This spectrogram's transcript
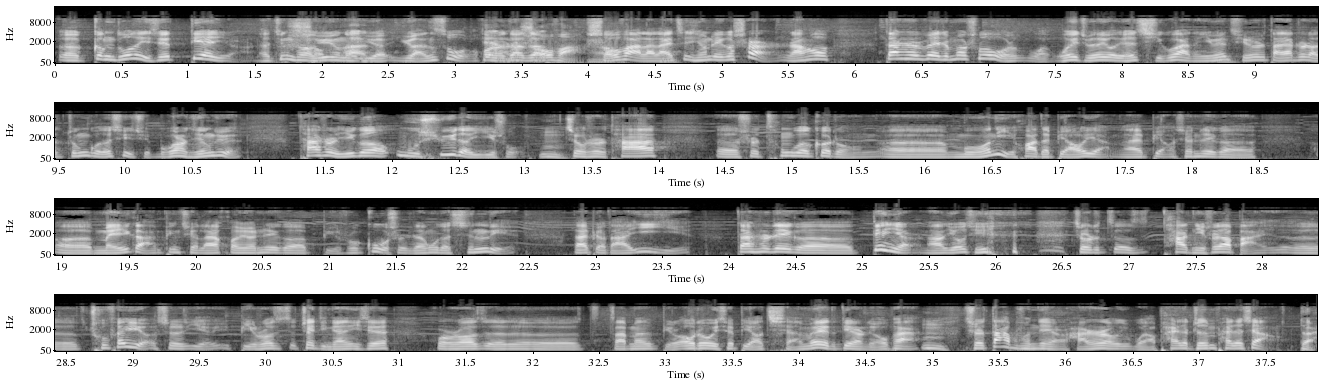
呃更多的一些电影的镜头运用的元元素，或者它的手法手法来来进行这个事儿。然后，但是为什么说我我我也觉得有些奇怪呢？因为其实大家知道，中国的戏曲不光是京剧，它是一个务虚的艺术，嗯就是它呃是通过各种呃模拟化的表演来表现这个呃美感，并且来还原这个比如说故事人物的心理，来表达意义。但是这个电影呢，尤其 就是就它你说要把呃，除非有是也比如说这几年一些或者说呃咱们比如欧洲一些比较前卫的电影流派，嗯，其实大部分电影还是我要拍的真拍的像，对。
